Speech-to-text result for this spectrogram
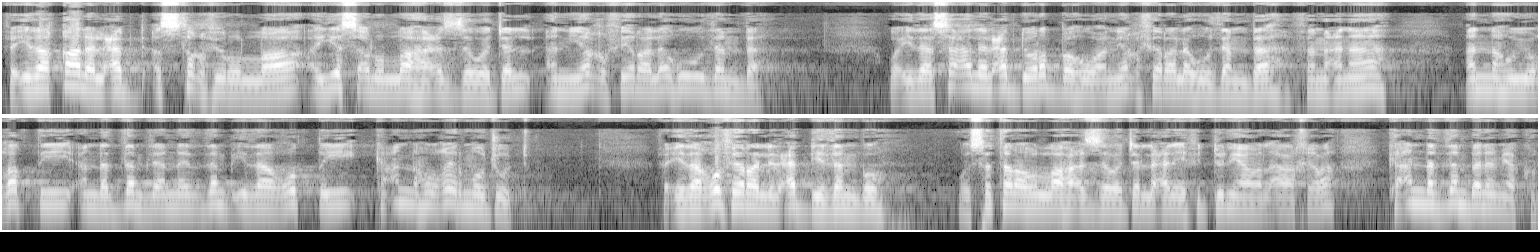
فإذا قال العبد أستغفر الله أن يسأل الله عز وجل أن يغفر له ذنبه. وإذا سأل العبد ربه أن يغفر له ذنبه فمعناه أنه يغطي أن الذنب لأن الذنب إذا غطي كأنه غير موجود. فإذا غفر للعبد ذنبه وستره الله عز وجل عليه في الدنيا والآخرة كأن الذنب لم يكن.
